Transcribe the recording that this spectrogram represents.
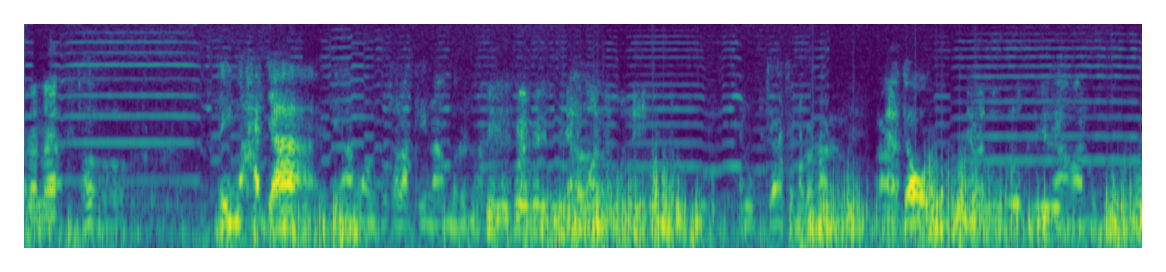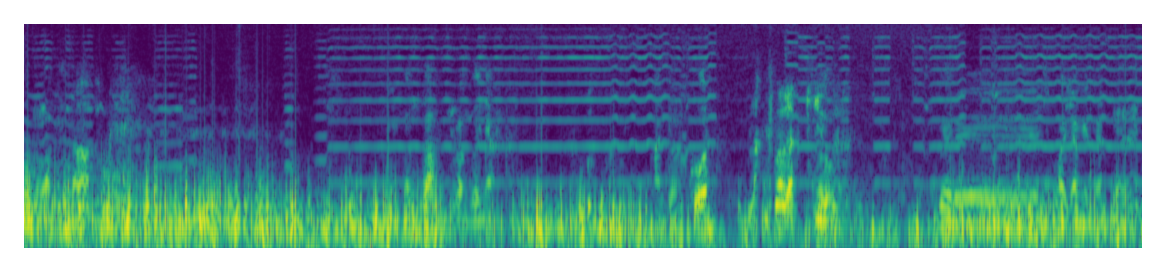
Karena heeh teuing ngahaja di angon ku salakina. Jogja cemeureunnan lajo Jangan gitu. jangan lagi. Beres wayangnya kan beres.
